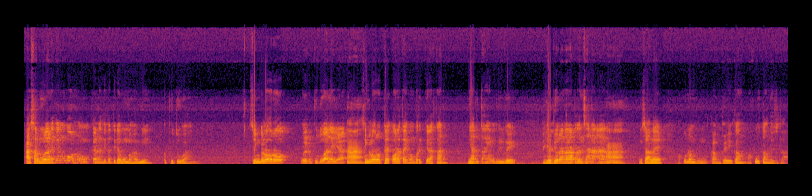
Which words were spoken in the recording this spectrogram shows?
asal mulanya kan kono karena kita tidak memahami kebutuhan. Sing keloro kowe kebutuhan ya. Nah. Sing keloro dek ora tahu memperkirakan nyarutane kepriwe. Iya, Jadi ora ana perencanaan. Heeh. Misalnya aku nembung Kang Bei Kang, aku utang wis lah.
